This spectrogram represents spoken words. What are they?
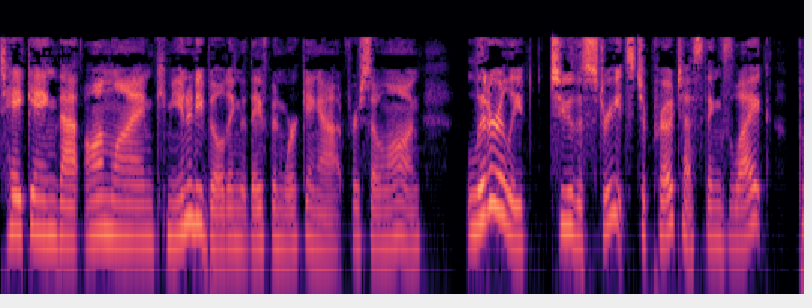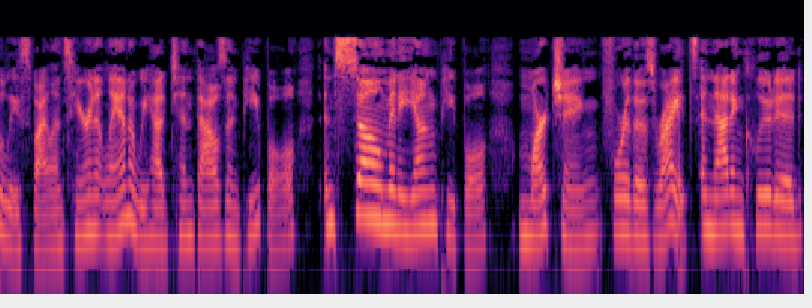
taking that online community building that they've been working at for so long, literally to the streets to protest things like police violence. Here in Atlanta, we had 10,000 people and so many young people marching for those rights. And that included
